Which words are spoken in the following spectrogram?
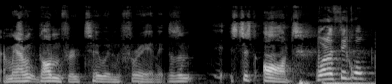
and we haven't gone through two and three, and it doesn't. It's just odd. Well, I think what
